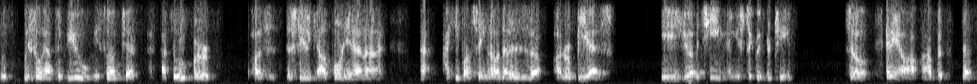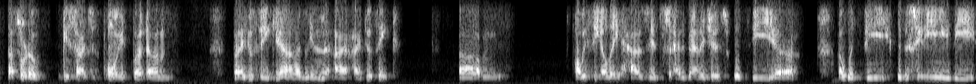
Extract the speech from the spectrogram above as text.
we, we still have to view. We still have to have to root for uh, the state of California. And I, I keep on saying no. That is uh, utter BS. You, you have a team, and you stick with your team. So anyhow, uh, that, that's sort of besides the point. But um, but I do think, yeah. I mean, I, I do think. Um, obviously, LA has its advantages with the uh, uh, with the with the city, the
